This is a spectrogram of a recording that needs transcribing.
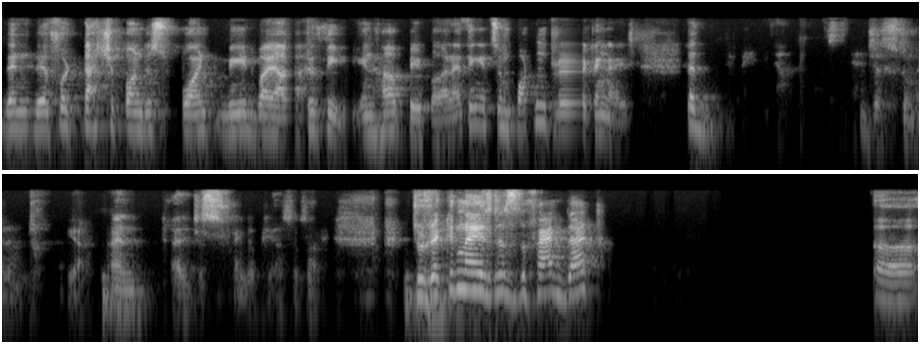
then therefore touch upon this point made by Akriti in her paper. And I think it's important to recognize that, just a minute, yeah, and I'll just find up here, so sorry. To recognize is the fact that uh,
